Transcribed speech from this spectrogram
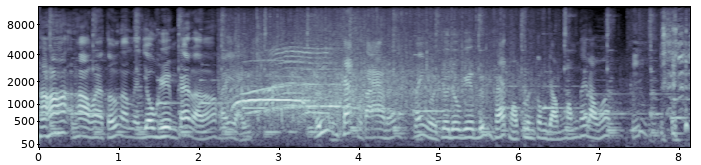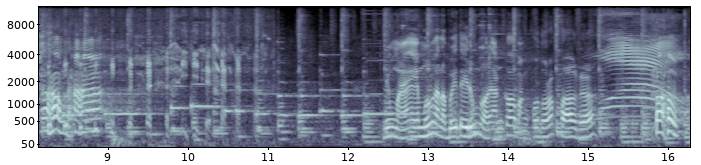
Đó không à, tưởng em vô game cái là nó phải vậy. Đứng khác người ta nữa. Mấy người chưa vô game đứng phát một lưng công vòng không thấy đâu hết. Không đó nhưng mà em muốn anh là bt đúng rồi anh có bằng photographer nữa không?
